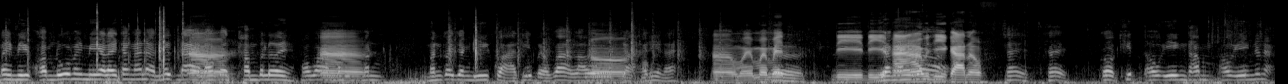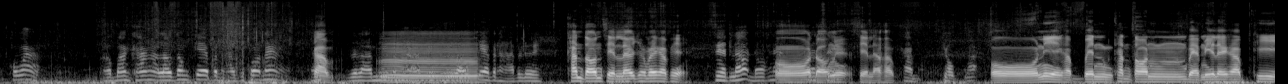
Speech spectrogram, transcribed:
ไม่มีความรู้ไม่มีอะไรทั้งนั้นอะนึกได้อ่าเราก็ทำไปเลย เพราะว่ามันอ่ามัมันมันก็ยังดีกว่าที่แบบว่าเราเออจะอันนี้นะอ่าไม่ไม่ไม่เออ ดีดียังไงหาก็ วิธีการเอา ใช่ใช่ก็คิดเอาเองทำเอาเองนั่นแหละเพราะว่าเอ่อ บางครั้งอะเราต้องแก้ปัญหาเฉพาะหน้าครับ เวลามีปัญหาอืมคือเราแก้ปัญหาไปเลย ขั้นตอนเสร็จแล้วใช่ไหมครับพี่เสร็จแล้วดอกอ๋อดอกนี้เสร็จแล้วครับ ครับจบละโอ้นี่ครับเป็นขั้นตอนแบบนี้เลยครับที่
